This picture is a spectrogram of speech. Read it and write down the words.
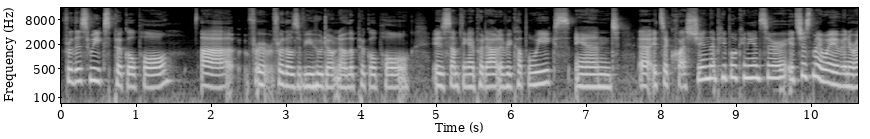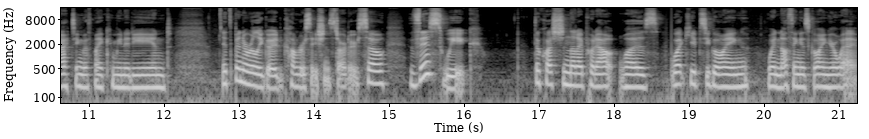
for this week's pickle poll, uh, for for those of you who don't know, the pickle poll is something I put out every couple weeks, and uh, it's a question that people can answer. It's just my way of interacting with my community, and it's been a really good conversation starter. So this week, the question that I put out was, "What keeps you going when nothing is going your way?"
